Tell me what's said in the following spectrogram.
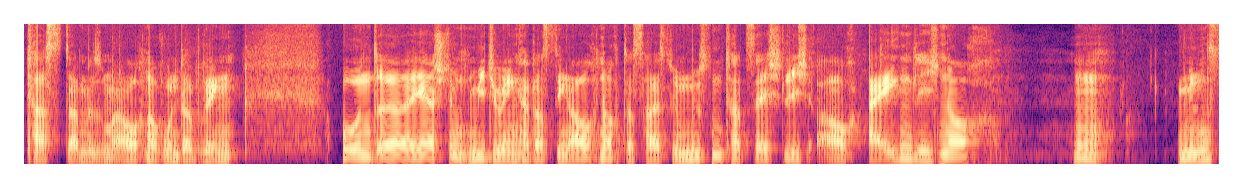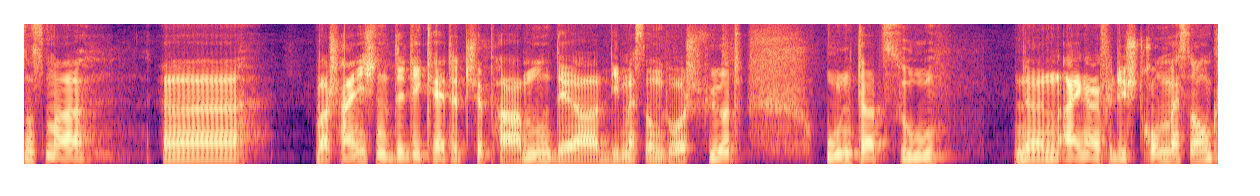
Taster müssen wir auch noch unterbringen. Und äh, ja, stimmt, Metering hat das Ding auch noch. Das heißt, wir müssen tatsächlich auch eigentlich noch hm, mindestens mal äh, wahrscheinlich einen Dedicated Chip haben, der die Messung durchführt. Und dazu einen Eingang für die Strommessung.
